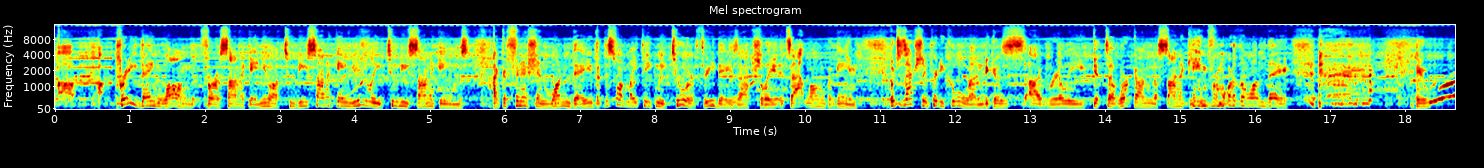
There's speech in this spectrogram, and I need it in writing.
uh, uh, pretty dang long for a Sonic game. You know, a 2D Sonic game, usually 2D Sonic games I could finish in one day, but this one might take me two or three days, actually. It's that long of a game, which is actually pretty cool then, because I really get to work on a Sonic game for more than one day. and woo!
